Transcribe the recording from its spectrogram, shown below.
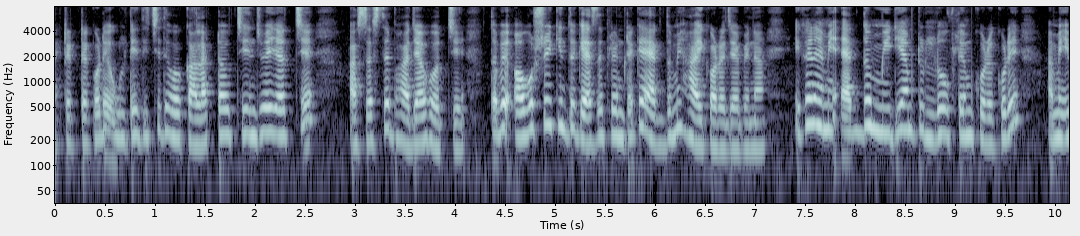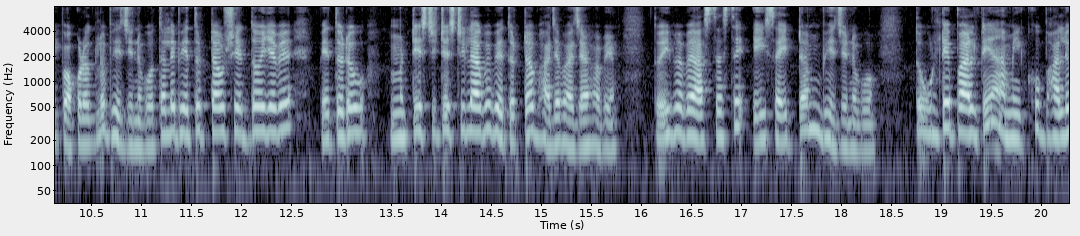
একটা একটা করে উল্টে দিচ্ছি। দেখো কালারটাও চেঞ্জ হয়ে যাচ্ছে আস্তে আস্তে ভাজা হচ্ছে। তবে অবশ্যই কিন্তু গ্যাসের ফ্লেমটাকে একদমই হাই করা যাবে না। এখানে আমি একদম মিডিয়াম টু লো ফ্লেম করে করে আমি এই পকোড়াগুলো ভেজে নেব। তাহলে ভেতরটাও সেদ্ধ হয়ে যাবে, ভেতরেও টেস্টি টেস্টি লাগবে, ভেতরটাও ভাজা ভাজা হবে। তো এইভাবে আস্তে আস্তে এই সাইডটা আমি ভেজে নেব। তো উল্টে পাল্টে আমি খুব ভালো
